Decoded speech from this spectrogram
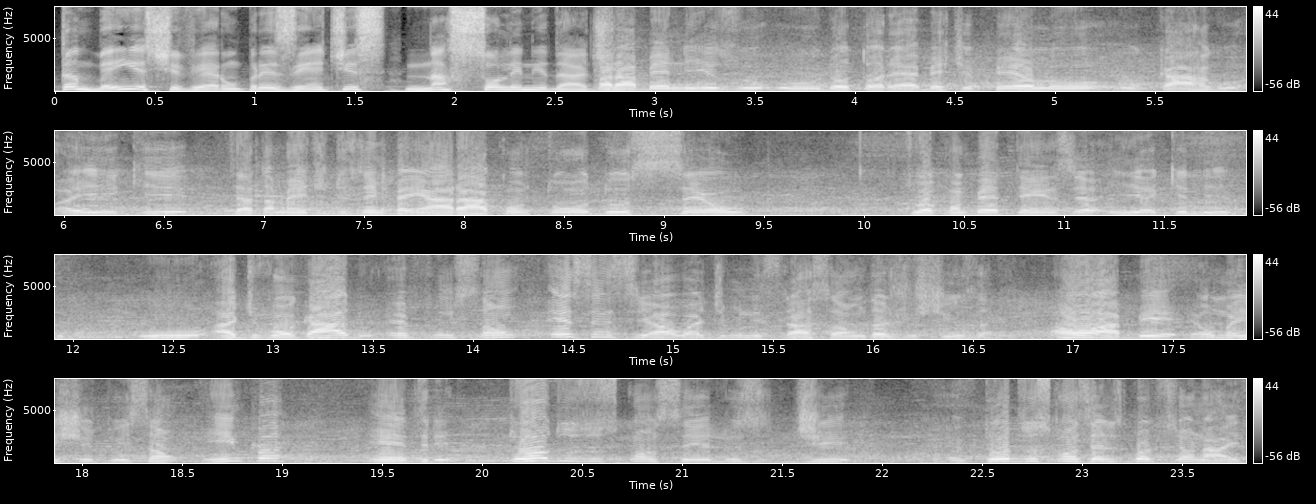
também estiveram presentes na solenidade. Parabenizo o Dr. Ebert pelo o cargo aí que certamente desempenhará com todo o seu sua competência e equilíbrio o advogado é função essencial à administração da justiça. A OAB é uma instituição ímpar entre todos os conselhos de todos os conselhos profissionais.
